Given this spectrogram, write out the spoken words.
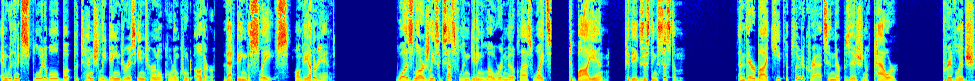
and with an exploitable but potentially dangerous internal quote unquote other, that being the slaves, on the other hand, was largely successful in getting lower and middle class whites to buy in to the existing system and thereby keep the plutocrats in their position of power, privilege,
